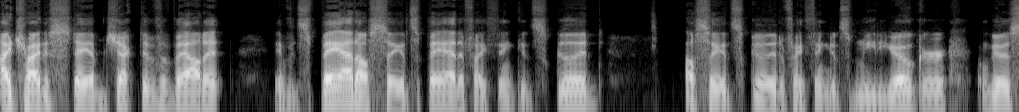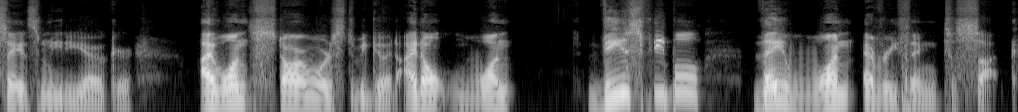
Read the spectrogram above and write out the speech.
I try to stay objective about it. If it's bad, I'll say it's bad. If I think it's good, I'll say it's good. If I think it's mediocre, I'm going to say it's mediocre. I want Star Wars to be good. I don't want these people, they want everything to suck.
